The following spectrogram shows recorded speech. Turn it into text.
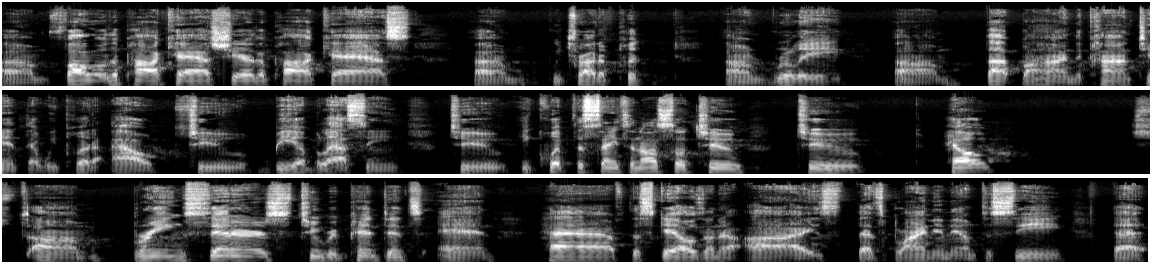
Um, follow the podcast, share the podcast. Um, we try to put um, really um, thought behind the content that we put out to be a blessing, to equip the saints, and also to to help um, bring sinners to repentance and have the scales on their eyes that's blinding them to see that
